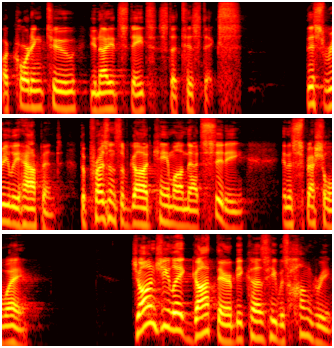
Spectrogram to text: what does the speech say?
according to United States statistics. This really happened. The presence of God came on that city in a special way. John G. Lake got there because he was hungry,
